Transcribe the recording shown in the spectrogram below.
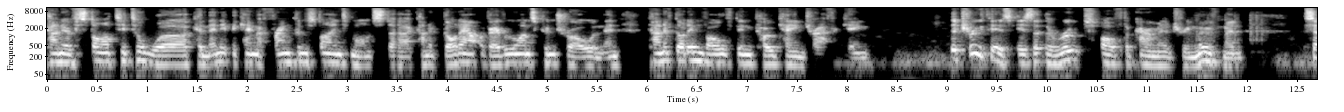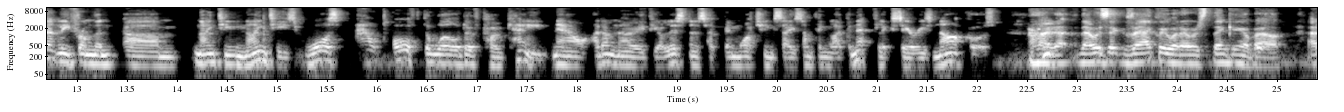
kind of started to work, and then it became a Frankenstein's monster, kind of got out of everyone's control, and then kind of got involved in cocaine trafficking. The truth is, is that the root of the paramilitary movement certainly from the um, 1990s, was out of the world of cocaine. Now, I don't know if your listeners have been watching, say, something like the Netflix series Narcos. All right, that was exactly what I was thinking about. Uh,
